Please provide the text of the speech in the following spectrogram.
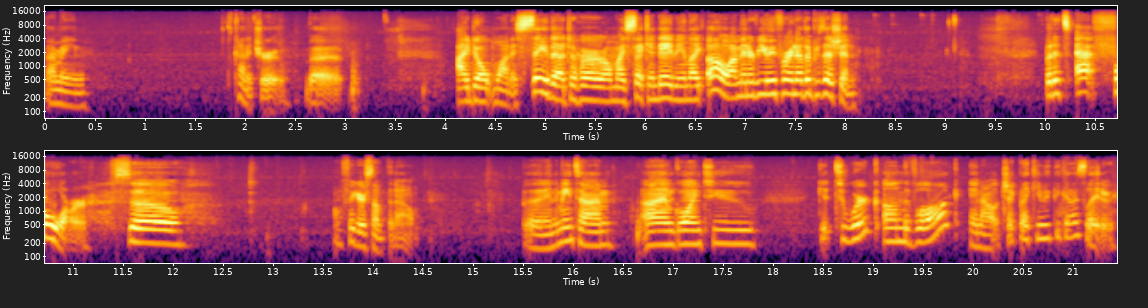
I mean, it's kind of true. But I don't want to say that to her on my second day being like, oh, I'm interviewing for another position. But it's at 4, so I'll figure something out. But in the meantime, I'm going to get to work on the vlog, and I'll check back in with you guys later.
